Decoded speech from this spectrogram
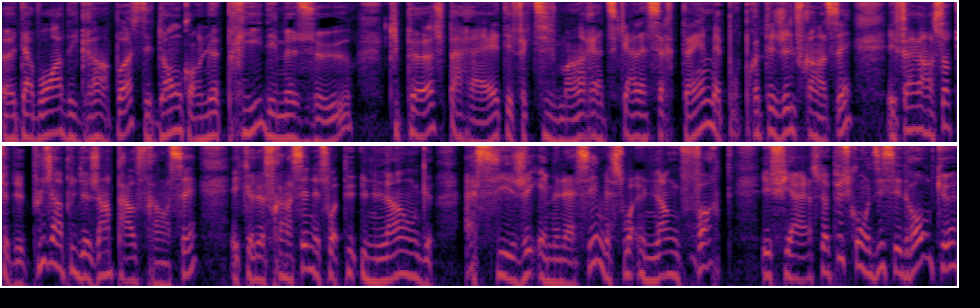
euh, d'avoir des grands postes. Et donc, on a pris des mesures qui peuvent paraître effectivement radicales à certains, mais pour protéger le français et faire en sorte que de plus en plus de gens parlent français et que le français ne soit plus une langue assiégée et menacée, mais soit une langue forte et fière. C'est un peu ce qu'on dit. C'est drôle que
